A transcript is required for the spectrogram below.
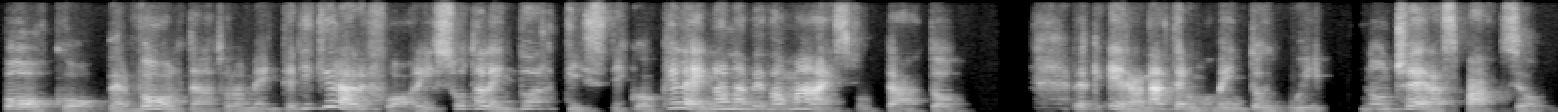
poco per volta naturalmente, di tirare fuori il suo talento artistico che lei non aveva mai sfruttato, perché era nata in un momento in cui non c'era spazio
